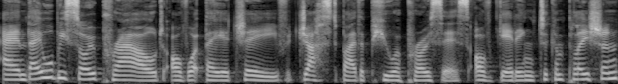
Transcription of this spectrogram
And they will be so proud of what they achieve just by the pure process of getting to completion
